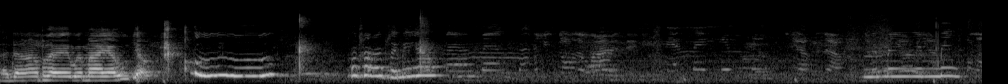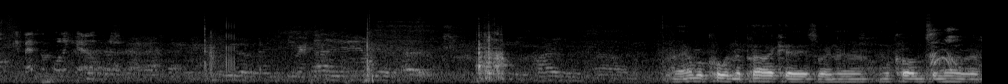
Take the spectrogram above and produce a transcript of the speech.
I don't play with my yo yo. Ooh, don't to play me? Alright, I'm recording the podcast right now. I'm gonna call him tomorrow.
